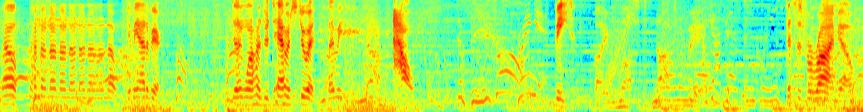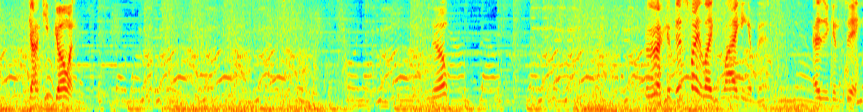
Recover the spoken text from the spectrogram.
No, no, no, no, no, no, no, no, no. Get me out of here. I'm dealing 100 damage to it. Let me... Ow. Beat. I must not fail. This is for rhyme, yo. Gotta keep going. Nope. Rebecca, this fight likes lagging a bit, as you can see.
